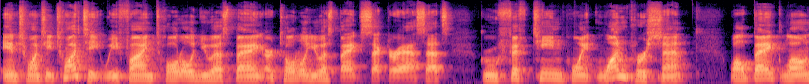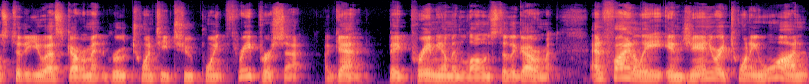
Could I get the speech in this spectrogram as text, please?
In 2020, we find total U.S. bank or total U.S. bank sector assets grew 15.1 percent, while bank loans to the U.S. government grew 22.3 percent. Again, big premium in loans to the government. And finally, in January 21,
